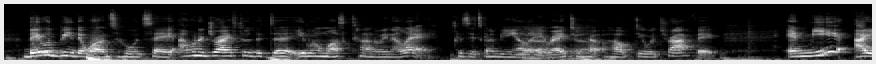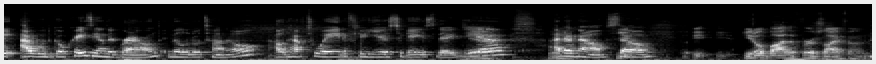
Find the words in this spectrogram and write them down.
they would be the ones who would say, I want to drive through the t- Elon Musk tunnel in LA because it's gonna be in LA, Yeah, right, to yeah. hel- help deal with traffic. And me, I, I would go crazy underground in the little tunnel. I would have to wait a few years to get used to the idea. Yeah. I don't know. So You, you- you don't buy the first iPhone.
